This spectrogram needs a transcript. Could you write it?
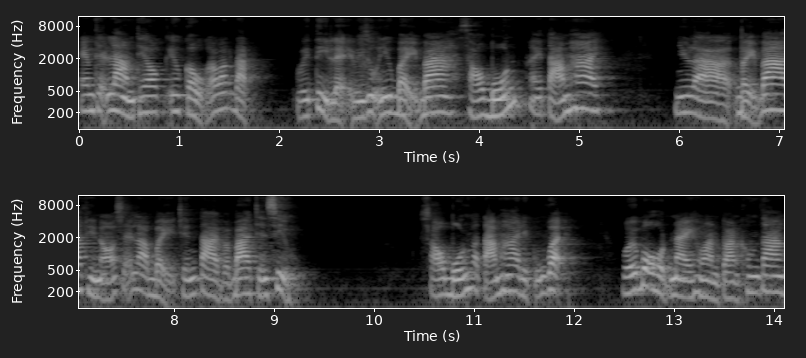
em sẽ làm theo yêu cầu các bác đặt với tỷ lệ ví dụ như 73, 64 hay 82 như là 73 thì nó sẽ là 7 chén tài và 3 chén xỉu. 64 và 82 thì cũng vậy. Với bộ hột này hoàn toàn không tang.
